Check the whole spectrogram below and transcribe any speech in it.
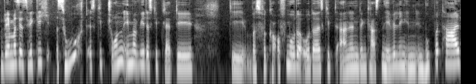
Und wenn man es jetzt wirklich sucht, es gibt schon immer wieder, es gibt Leute, die die was verkaufen oder, oder es gibt einen, den Carsten Heveling in, in Wuppertal,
